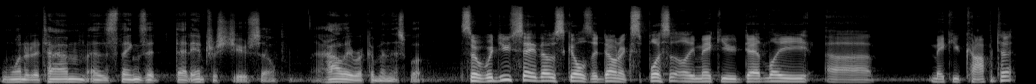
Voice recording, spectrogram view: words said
one at a time as things that, that interest you. So I highly recommend this book. So, would you say those skills that don't explicitly make you deadly uh, make you competent?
